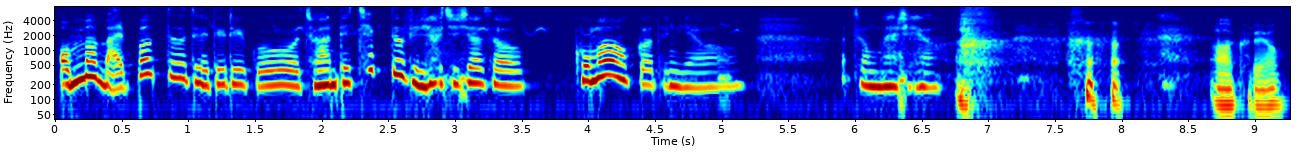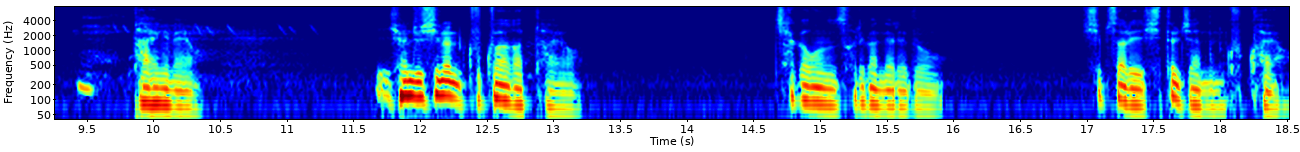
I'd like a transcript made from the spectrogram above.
엄마 말벗도 되드리고 저한테 책도 빌려주셔서 고마웠거든요. 정말이요. 아, 그래요? 다행이네요. 이 현주 씨는 국화 같아요. 차가운 소리가 내려도 쉽사리 시들지 않는 국화요.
